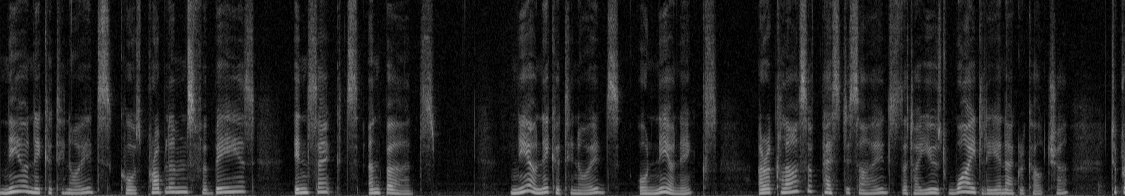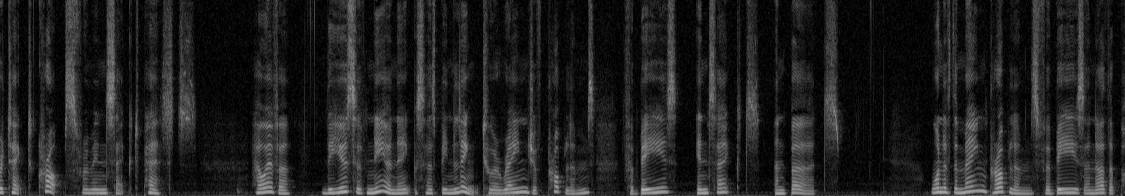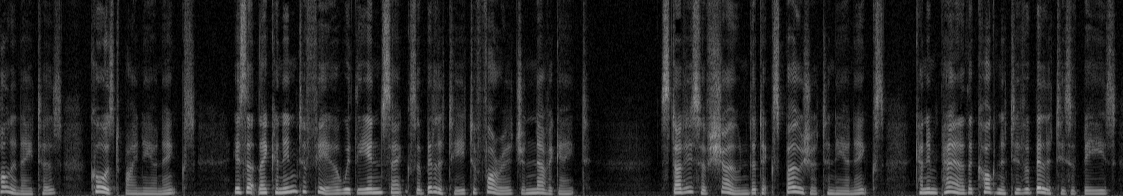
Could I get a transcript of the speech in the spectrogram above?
Neonicotinoids cause problems for bees, insects, and birds. Neonicotinoids, or neonics, are a class of pesticides that are used widely in agriculture to protect crops from insect pests. However, the use of neonics has been linked to a range of problems for bees, insects, and birds. One of the main problems for bees and other pollinators caused by neonics is that they can interfere with the insect's ability to forage and navigate. Studies have shown that exposure to neonics can impair the cognitive abilities of bees,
